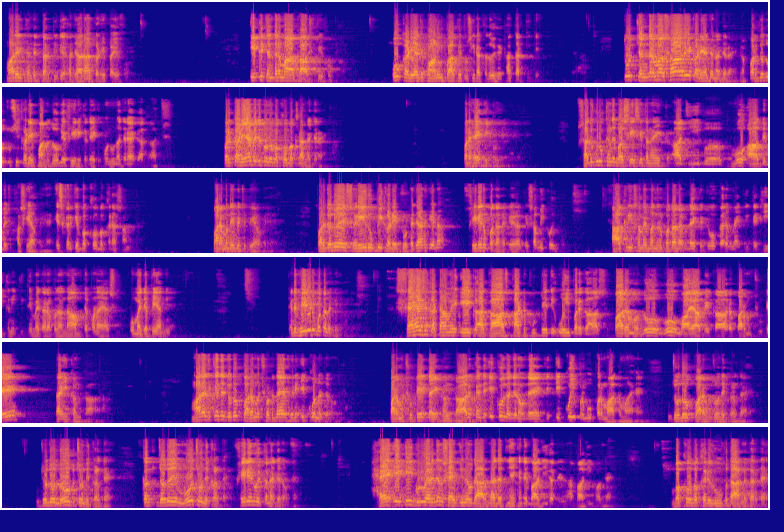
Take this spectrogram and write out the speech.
ਮਹਾਰਾਜ ਕਹਿੰਦੇ, ਧਰਤੀ ਤੇ ਹਜ਼ਾਰਾਂ ਘੜੇ ਪਏ ਹੋ ਇੱਕ ਚੰਦਰਮਾ ਆਕਾਸ਼ ਤੇ ਹੋਵੇ ਉਹ ਘੜਿਆਂ 'ਚ ਪਾਣੀ ਪਾ ਕੇ ਤੁਸੀਂ ਰੱਖ ਦਿਓ ਹੇਠਾਂ ਧਰਤੀ ਤੇ। ਤੋ ਚੰਦਰਮਾ ਸਾਰੇ ਘੜਿਆਂ 'ਚ ਨਜ਼ਰ ਆਏਗਾ। ਪਰ ਜਦੋਂ ਤੁਸੀਂ ਘੜੇ ਭੰਨ ਦੋਗੇ, ਫਿਰ ਇੱਕ ਦੇ ਇੱਕ ਤੁਹਾਨੂੰ ਨਜ਼ਰ ਆਏਗਾ ਆਕਾਸ਼ ਪਰ ਘੜਿਆਂ ਵਿੱਚ ਤੁਹਾਨੂੰ ਵੱਖੋ ਵੱਖਰਾ ਨਜ਼ਰ ਆਏਗਾ। ਪਰ ਹੈ ਇੱਕੋ ਸਤਿਗੁਰੂ ਕਹਿੰਦੇ, ਬਸ ਇਸੇ ਤਰ੍ਹਾਂ ਇੱਕ ਆਜੀਬ ਮੋਹ ਆਦ ਦੇ ਵਿੱਚ ਫਸਿਆ ਹੋਇਆ ਹੈ। ਇਸ ਕਰਕੇ ਵੱਖੋ ਵੱਖਰਾ ਸਮਝਦਾ ਭਰਮ ਦੇ ਵਿੱਚ ਪਿਆ ਹੋਇਆ ਹੈ। ਪਰ ਜਦੋਂ ਇਹ ਸਰੀਰ ਰੂਪੀ ਘੜੇ ਟੁੱਟ ਜਾਣਗੇ ਨਾ, ਫਿਰ ਇਹਨੂੰ ਪਤਾ ਲੱਗੇਗਾ ਕਿ ਸਭ ਇੱਕੋ ਹੀ ਆਖਰੀ ਸਮੇਂ ਬੰਦੇ ਨੂੰ ਪਤਾ ਲੱਗਦਾ ਹੈ ਕਿ ਜੋ ਕਰਮ ਮੈਂ ਕੀਤੇ ਠੀਕ ਨਹੀਂ ਕੀਤੇ, ਮੈਂ ਤਾਂ ਰੱਬ ਦਾ ਨਾਮ ਜਪਣ ਆਇਆ ਸੀ, ਉਹ ਮੈਂ ਜਪਿਆ ਨਹੀਂ। ਕਹਿੰਦੇ ਫਿਰ ਇਹਨੂੰ ਪਤਾ ਲੱਗੇਗਾ। ਸਹਿਜ ਘਟਾ ਮੇ ਏਕ ਆਕਾਸ਼ ਘਟ ਫੂਟੇ ਤੇ ਉਹੀ ਪ੍ਰਕਾਸ਼ ਭਰਮ ਲੋ ਉਹ ਮਾਇਆ ਬੇਕਾਰ, ਪਰਮ ਛੂਟੇ ਤਾਂ ਏਕੰਕਾਰ ਮਹਾਰਾਜ ਕਹਿੰਦੇ ਜਦੋਂ ਭਰਮ ਛੁੱਟਦਾ ਹੈ, ਫਿਰ ਇੱਕੋ ਨਜ਼ਰ ਆਉਂਦਾ ਭਰਮ ਛੁੱਟੇ ਤਾਂ ਇੱਕ ਹੰਕਾਰ ਕਹਿੰਦੇ ਇੱਕੋ ਨਜ਼ਰ ਆਉਂਦਾ ਹੈ ਕਿ ਇੱਕੋ ਹੀ ਪ੍ਰਭੂ ਪਰਮਾਤਮਾ ਹੈ। ਜਦੋਂ ਭਰਮ ਚੋਂ ਨਿਕਲਦਾ ਹੈ, ਜਦੋਂ ਲੋਭ ਚੋਂ ਨਿਕਲਦਾ ਹੈ ਜਦੋਂ ਇਹ ਮੋਹ ਚੋਂ ਨਿਕਲਦਾ ਹੈ, ਫਿਰ ਇਹਨੂੰ ਇੱਕ ਨਜ਼ਰ ਆਉਂਦਾ ਹੈ। ਹੈ ਇੱਕ ਹੀ ਗੁਰੂ ਅਰਜਨ ਸਾਹਿਬ ਜੀ ਨੇ ਉਦਾਹਰਨਾਂ ਦਿੱਤੀਆਂ, ਕਹਿੰਦੇ ਬਾਜੀ ਕਰਦੇ ਨਾਲ ਬਾਜੀ ਪਾਉਂਦਾ ਹੈ। ਵੱਖੋ ਵੱਖਰੇ ਰੂਪ ਧਾਰਨ ਕਰਦਾ ਹੈ,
